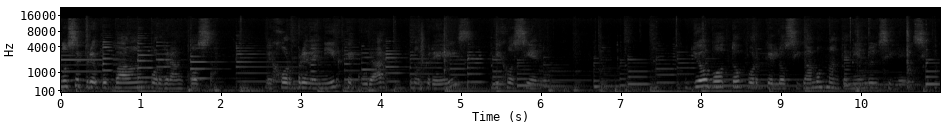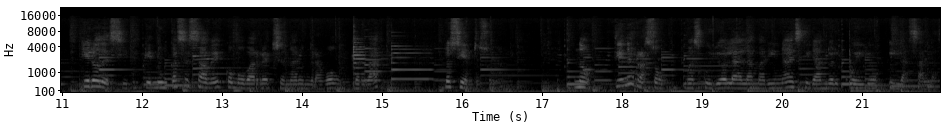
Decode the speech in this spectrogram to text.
No se preocupaban por gran cosa. Mejor prevenir que curar, ¿no creéis? dijo Cieno. Yo voto porque lo sigamos manteniendo en silencio. Quiero decir que nunca se sabe cómo va a reaccionar un dragón, ¿verdad? Lo siento, Tsunami. No, tienes razón, masculló la ala marina estirando el cuello y las alas.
